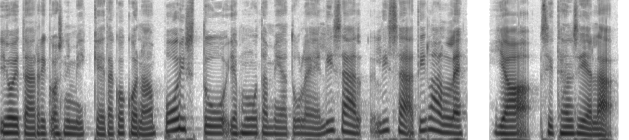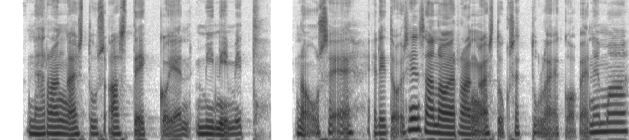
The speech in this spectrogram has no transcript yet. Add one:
joitain rikosnimikkeitä kokonaan poistuu ja muutamia tulee lisää, lisää tilalle. Ja sittenhän siellä nämä rangaistusasteikkojen minimit nousee. Eli toisin sanoen rangaistukset tulee kovenemaan.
